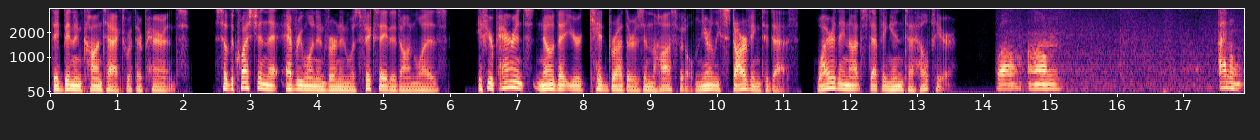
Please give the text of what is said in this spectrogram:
they'd been in contact with their parents. So the question that everyone in Vernon was fixated on was if your parents know that your kid brother's in the hospital, nearly starving to death, why are they not stepping in to help here? Well, um, I don't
